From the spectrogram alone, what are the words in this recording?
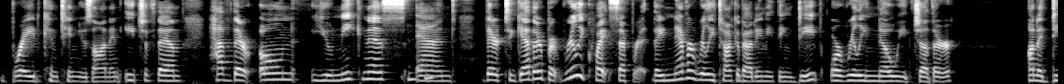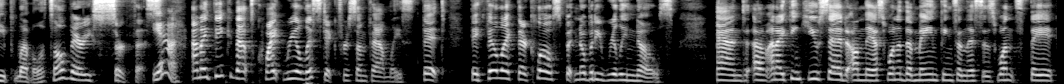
braid continues on and each of them have their own uniqueness and they're together but really quite separate. They never really talk about anything deep or really know each other on a deep level. It's all very surface. Yeah. and i think that's quite realistic for some families that they feel like they're close but nobody really knows. And um, and i think you said on this one of the main things in this is once they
